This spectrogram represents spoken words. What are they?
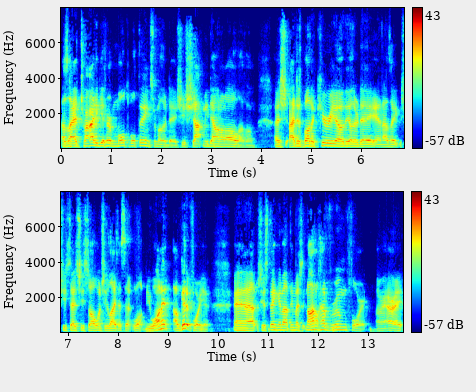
I was like, I tried to get her multiple things from Mother's Day. She shot me down on all of them. I, sh- I just bought a curio the other day, and I was like, she said she saw one she liked. I said, Well, you want it? I'll get it for you. And uh, she's thinking about the image. No, I don't have room for it. All right, all right.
